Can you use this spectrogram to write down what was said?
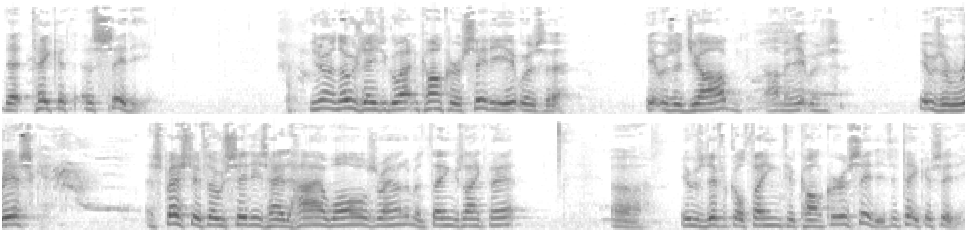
that taketh a city. You know, in those days to go out and conquer a city, it was a, it was a job. I mean, it was, it was a risk, especially if those cities had high walls around them and things like that. Uh, it was a difficult thing to conquer a city, to take a city.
